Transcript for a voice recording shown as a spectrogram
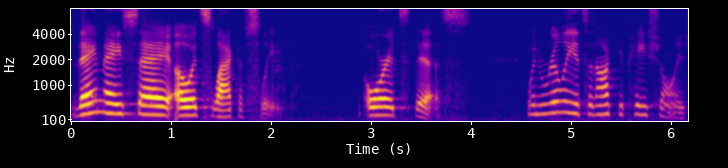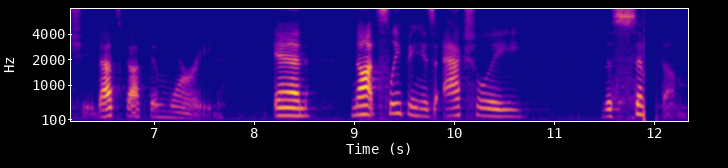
they may say, oh, it's lack of sleep, or it's this, when really it's an occupational issue. That's got them worried. And not sleeping is actually the symptom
